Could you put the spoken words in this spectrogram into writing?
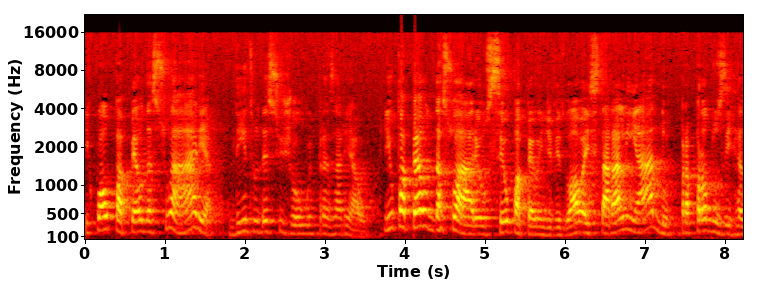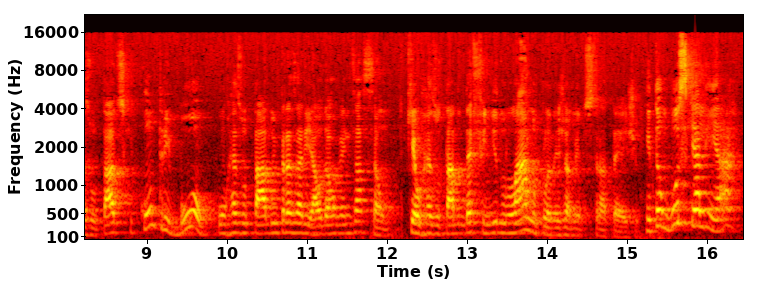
e qual o papel da sua área dentro desse jogo empresarial. E o papel da sua área, o seu papel individual, é estar alinhado para produzir resultados que contribuam com o resultado empresarial da organização, que é o resultado definido lá no planejamento estratégico. Então busque alinhar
